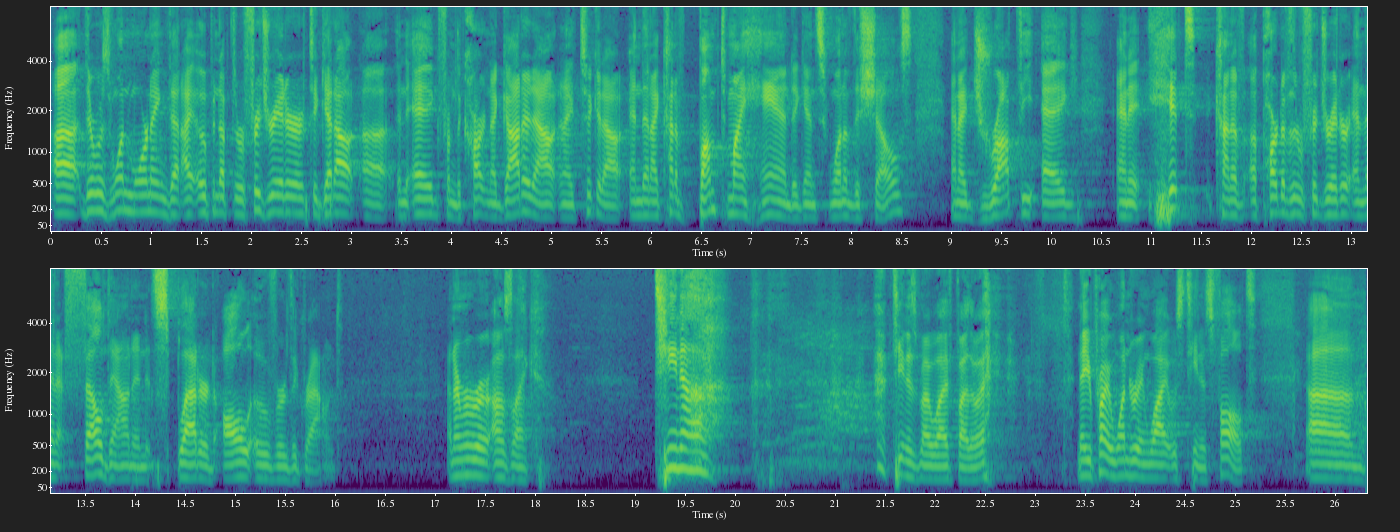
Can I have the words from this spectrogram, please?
uh, there was one morning that I opened up the refrigerator to get out uh, an egg from the carton. I got it out and I took it out, and then I kind of bumped my hand against one of the shelves, and I dropped the egg, and it hit kind of a part of the refrigerator, and then it fell down and it splattered all over the ground. And I remember I was like, Tina, Tina's my wife, by the way. Now, you're probably wondering why it was Tina's fault. Um,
